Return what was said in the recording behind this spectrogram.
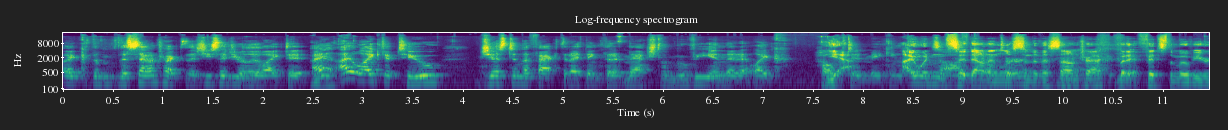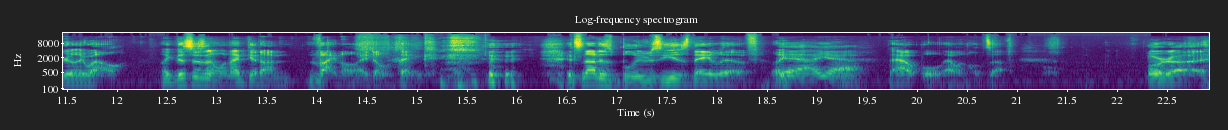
like the the soundtrack to this. You said you really liked it. Mm-hmm. I I liked it too, just in the fact that I think that it matched the movie and that it like helped Yeah. in making. I things wouldn't off sit down and kilter. listen to this soundtrack, but it fits the movie really well. Like this isn't one I'd get on vinyl. I don't think. it's not as bluesy as They Live. Like yeah, yeah. that. Oh, that one holds up. Or uh,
